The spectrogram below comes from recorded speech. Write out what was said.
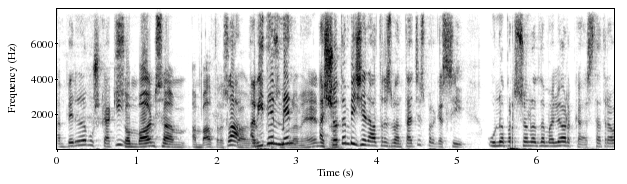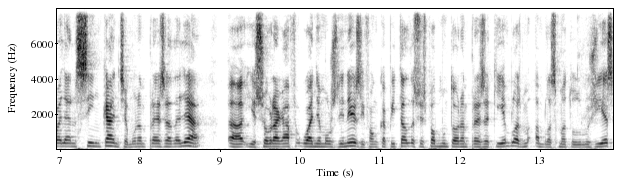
en venen a buscar aquí. Són bons amb, amb altres Clar, coses, evidentment, això però- també genera altres avantatges perquè si una persona de Mallorca està treballant 5 anys en una empresa d'allà eh, i a sobre agafa, guanya molts diners i fa un capital, després pot muntar una empresa aquí amb les, amb les metodologies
